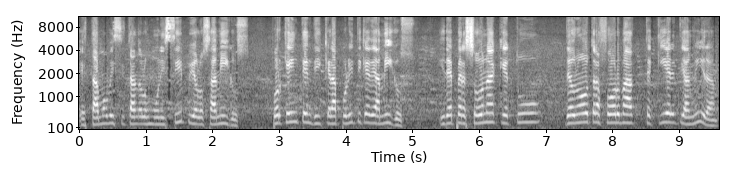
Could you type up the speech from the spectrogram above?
estamos visitando los municipios, los amigos, porque entendí que la política es de amigos y de personas que tú de una u otra forma te quieren, te admiran,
